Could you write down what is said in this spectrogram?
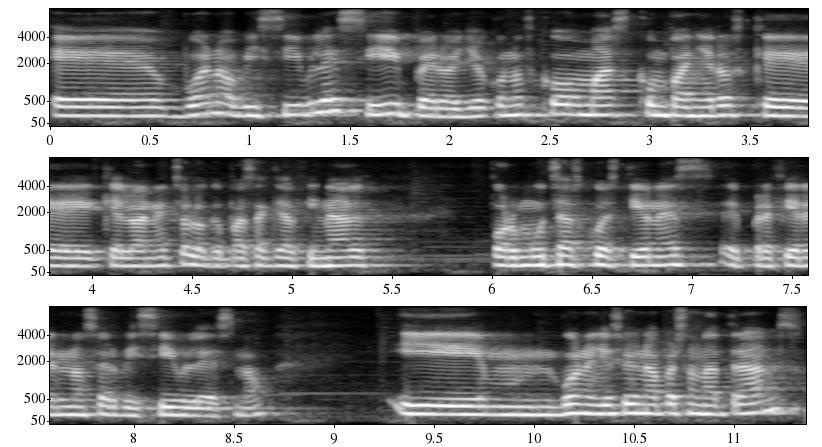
Eh, bueno, visible sí, pero yo conozco más compañeros que, que lo han hecho, lo que pasa que al final, por muchas cuestiones, eh, prefieren no ser visibles, ¿no? Y mm, bueno, yo soy una persona trans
